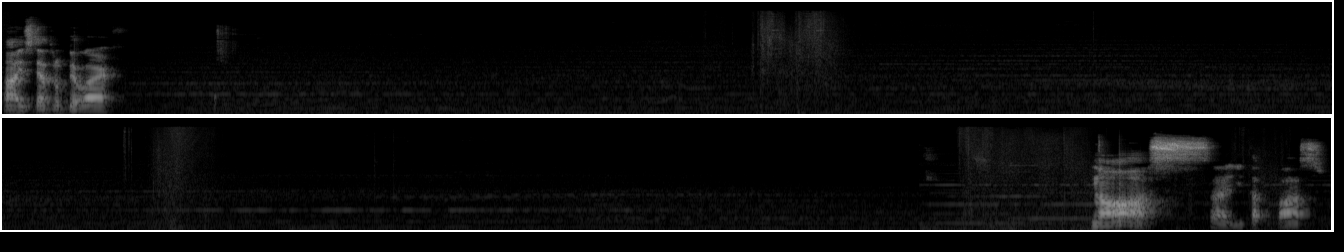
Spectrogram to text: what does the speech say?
Ah, isso tem atropelar. Nossa, aí tá fácil.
